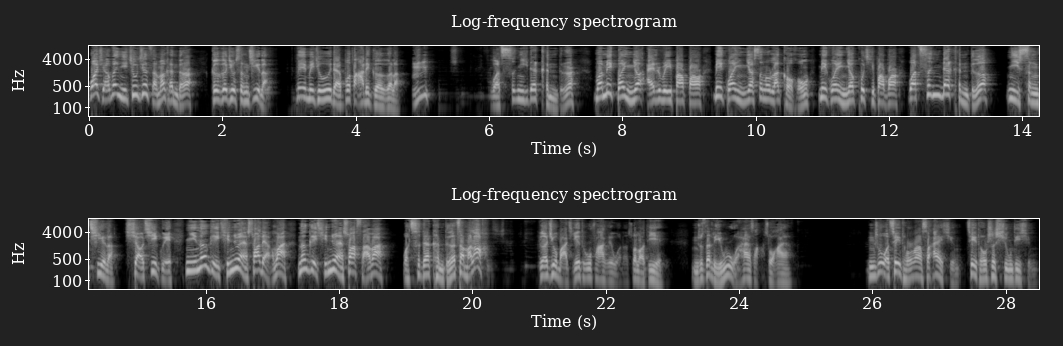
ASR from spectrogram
我想问你究竟怎么肯德？哥哥就生气了，妹妹就有点不搭理哥哥了。嗯，我吃你点肯德，我没管你要 LV 包包，没管你要圣罗兰口红，没管你要 GUCCI 包包，我吃你点肯德，你生气了，小气鬼！你能给秦俊远刷两万，能给秦俊远刷三万？我吃点肯德怎么了？哥就把截图发给我了，说老弟，你说这礼物我还咋刷呀？你说我这头啊是爱情，这头是兄弟情。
